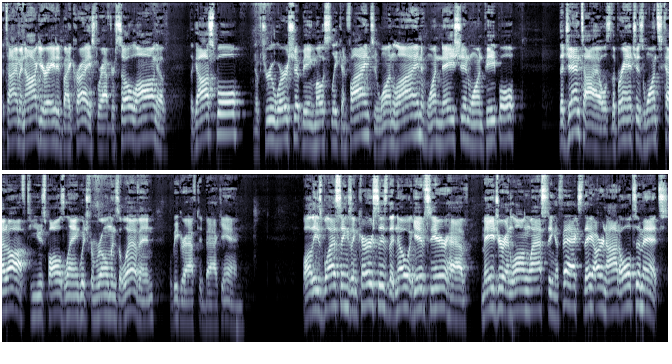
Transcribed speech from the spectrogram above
the time inaugurated by Christ, where after so long of the gospel, of true worship being mostly confined to one line, one nation, one people, the Gentiles, the branches once cut off, to use Paul's language from Romans 11, will be grafted back in. While these blessings and curses that Noah gives here have major and long lasting effects, they are not ultimate.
